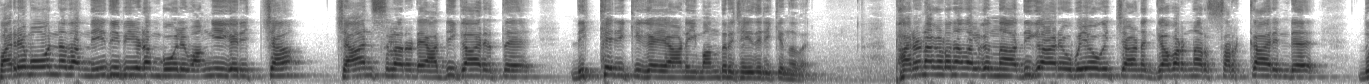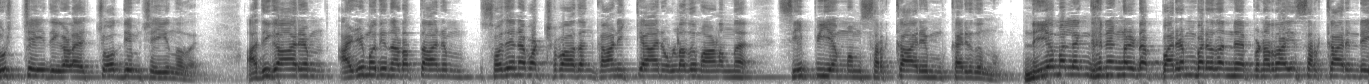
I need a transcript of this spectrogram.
പരമോന്നത നീതിപീഠം പോലും അംഗീകരിച്ച ചാൻസലറുടെ അധികാരത്തെ ധിക്കരിക്കുകയാണ് ഈ മന്ത്രി ചെയ്തിരിക്കുന്നത്. ഭരണഘടന നൽകുന്ന അധികാരം ഉപയോഗിച്ചാണ് ഗവർണർ സർക്കാരിന്റെ ദുഷ്ചെയ്തികളെ ചോദ്യം ചെയ്യുന്നത്. അധികാരം അഴിമതി നടത്താനും സ്വജനപക്ഷപാതം കാണിക്കാനുള്ളതുമാണെന്ന് സി പി എമ്മും സർക്കാരും കരുതുന്നു. നിയമലംഘനങ്ങളുടെ പരമ്പര തന്നെ പിണറായി സർക്കാരിന്റെ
